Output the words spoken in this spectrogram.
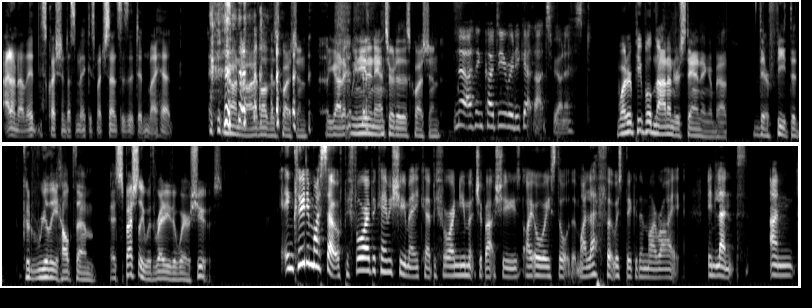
i don't know maybe this question doesn't make as much sense as it did in my head No, no, I love this question. We got it. We need an answer to this question. no i think i do really get that to be honest What are people not understanding about their feet that could really help them, especially with ready to wear shoes? including myself, before I became a shoemaker, before I knew much about shoes, I always thought that my left foot was bigger than my right in length. And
